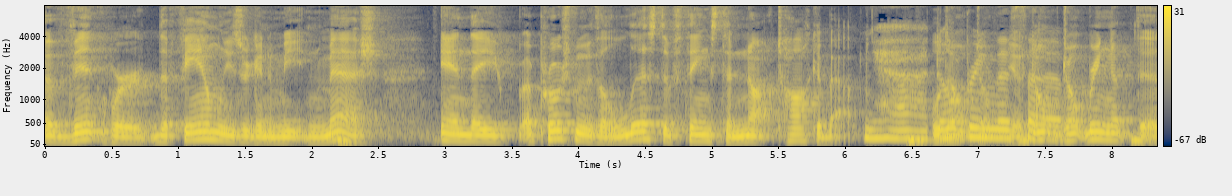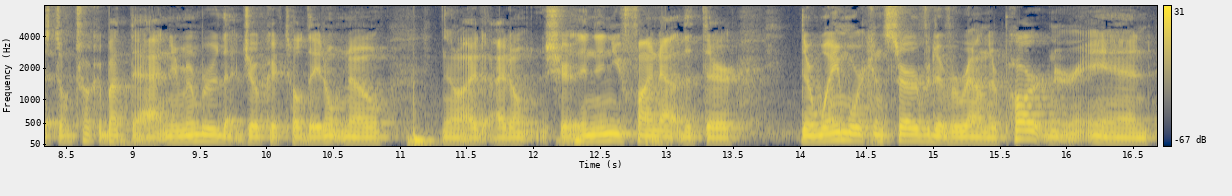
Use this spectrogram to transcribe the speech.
event where the families are going to meet and mesh. And they approach me with a list of things to not talk about. Yeah, Well, don't, bring this yeah, up. Don't, don't bring up this. Don't talk about that. And remember that joke I told? They don't know. No, I, I don't share. And then you find out that they're they're way more conservative around their partner, and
